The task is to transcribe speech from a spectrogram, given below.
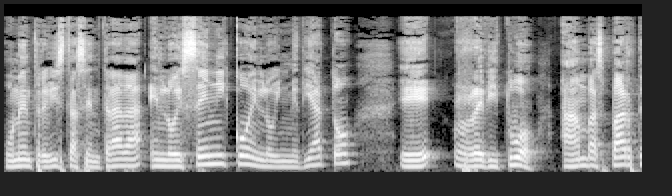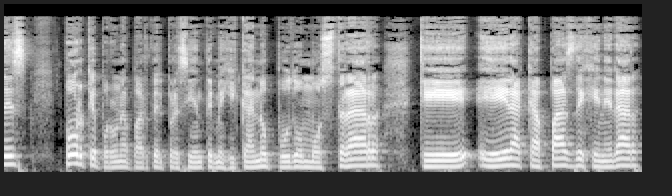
Una entrevista centrada en lo escénico, en lo inmediato, eh, redituó a ambas partes porque por una parte el presidente mexicano pudo mostrar que era capaz de generar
